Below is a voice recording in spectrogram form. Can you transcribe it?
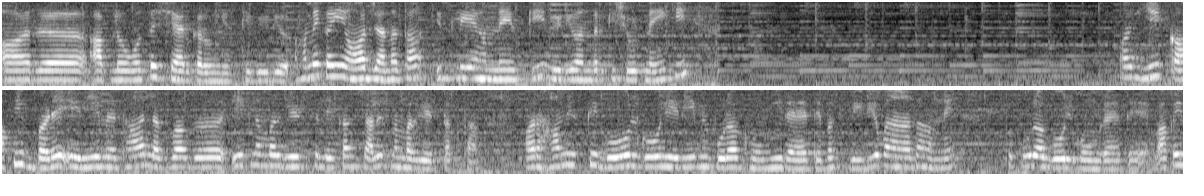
और आप लोगों से शेयर करूँगी इसकी वीडियो हमें कहीं और जाना था, इसलिए हमने इसकी वीडियो अंदर की शूट नहीं की। और ये काफ़ी बड़े एरिए में था, लगभग एक नंबर गेट से लेकर चालीस नंबर गेट तक था। और हम इसके गोल गोल एरिए में पूरा घूम ही रहे थे। बस वीडियो बनाना था हमने तो पूरा गोल घूम रहे थे। वाकई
